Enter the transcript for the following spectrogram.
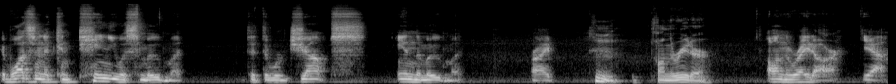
it wasn't a continuous movement; that there were jumps in the movement, right? Hmm. On the radar. On the radar, yeah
